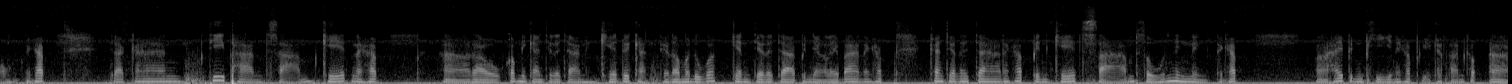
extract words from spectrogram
2 นะครับ จากการที่ผ่าน 3 เคสนะครับเราก็มีการเจรจาหนึ่งเคสด้วยกัน เดี๋ยวเรามาดูว่าเกณฑ์เจรจาเป็นอย่างไรบ้างนะครับ การเจรจานะครับเป็นเคส 3011 นะครับให้เป็น P นะครับเอกสารเขาอ่า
